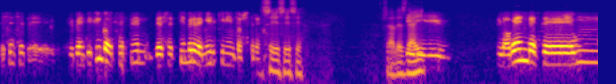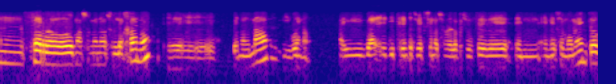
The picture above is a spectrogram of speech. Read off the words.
es el 25 de septiembre, de septiembre de 1503. Sí, sí, sí. O sea, desde ahí. Lo ven desde un cerro más o menos lejano, eh, en el mar, y bueno, hay diferentes versiones sobre lo que sucede en, en ese momento.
